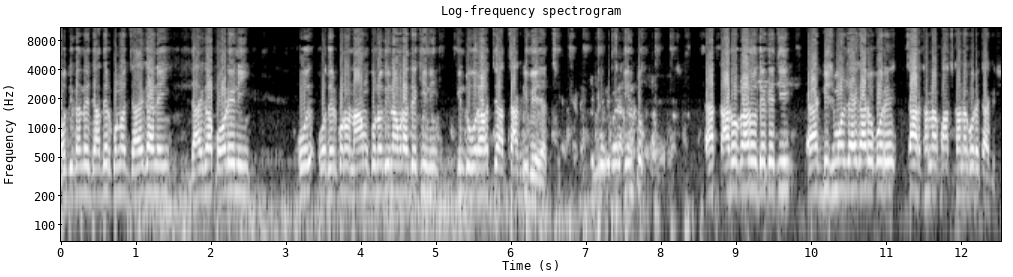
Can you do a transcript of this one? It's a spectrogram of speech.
মধ্যিখান থেকে যাদের কোনো জায়গা নেই, জায়গা পড়েনি, ও- ওদের কোনো নাম কোনো দিন আমরা দেখিনি, কিন্তু ওরা হচ্ছে আর চাকরি পেয়ে যাচ্ছে। কিন্তু এক কারও কারও দেখেছি, এক ডিসমল জায়গার উপরে চারখানা, পাঁচখানা করে চাকরি।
